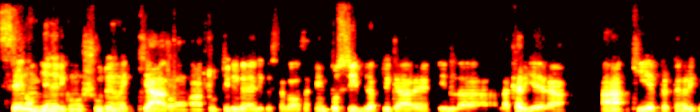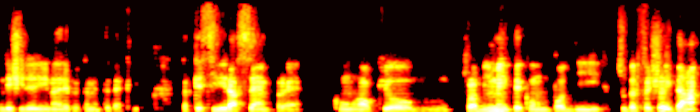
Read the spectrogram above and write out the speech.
se non viene riconosciuto e non è chiaro a tutti i livelli questa cosa, è impossibile applicare il, la carriera a chi è, decide di rimanere prettamente tecnico, perché si dirà sempre con un occhio probabilmente con un po' di superficialità.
